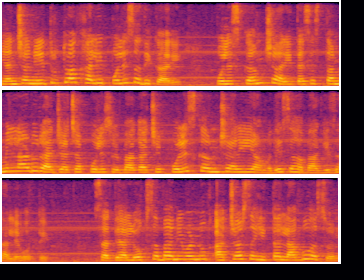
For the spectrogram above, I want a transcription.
यांच्या नेतृत्वाखाली पोलीस अधिकारी पोलीस कर्मचारी तसेच तमिळनाडू राज्याच्या पोलीस विभागाचे पोलीस कर्मचारी यामध्ये सहभागी झाले होते. सध्या लोकसभा निवडणूक आचारसंहिता लागू असून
